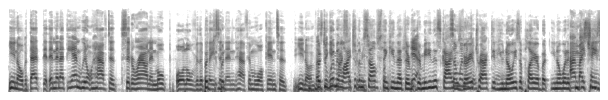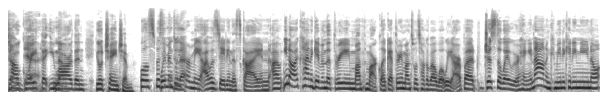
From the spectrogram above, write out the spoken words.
You know, but that and then at the end we don't have to sit around and mope all over the But- place but- and then have him walk into you know But do women my lie to themselves, thinking that they're Yeah. they're meeting this guy Some who's very do. attractive? You know he's a player, but you know what? If I he might just sees change how great Yeah. that you No. are, then you'll change him. Well, specifically do that. for me, I was dating this guy, and I, you know, I kind of gave him the three month mark. Like at three months, we'll talk about what we are. But just the way we were hanging out and communicating, you know,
